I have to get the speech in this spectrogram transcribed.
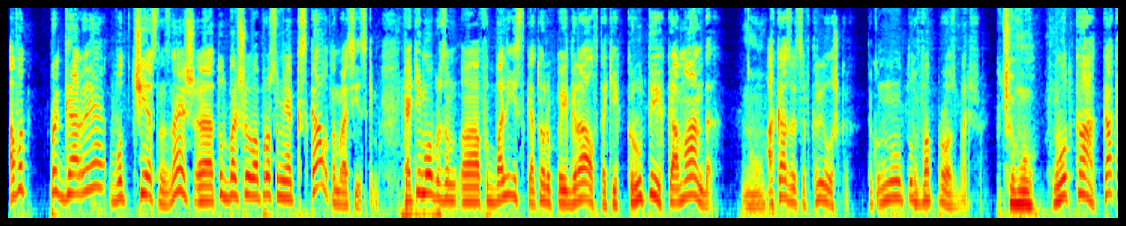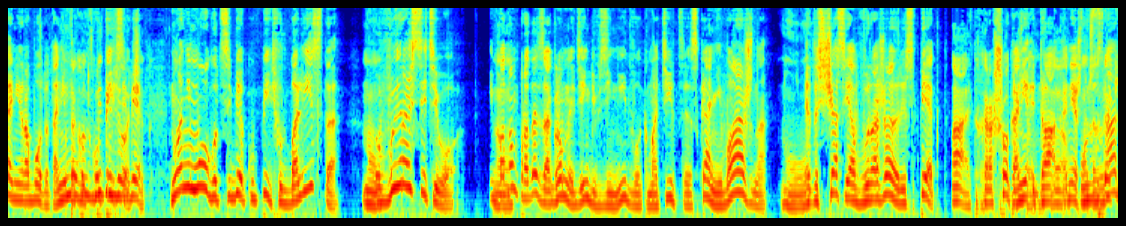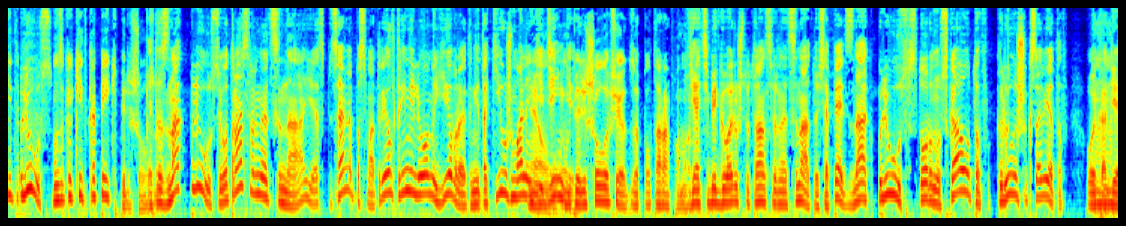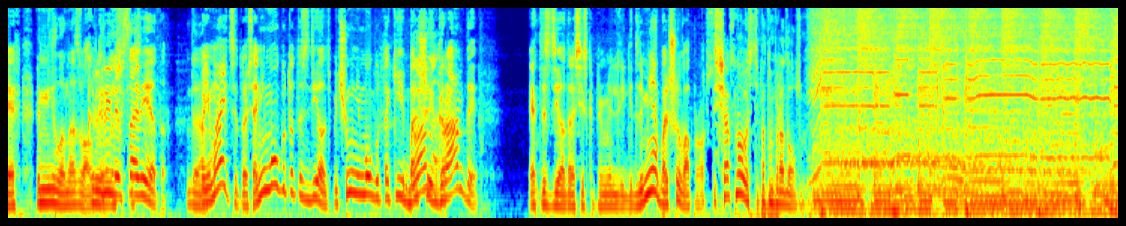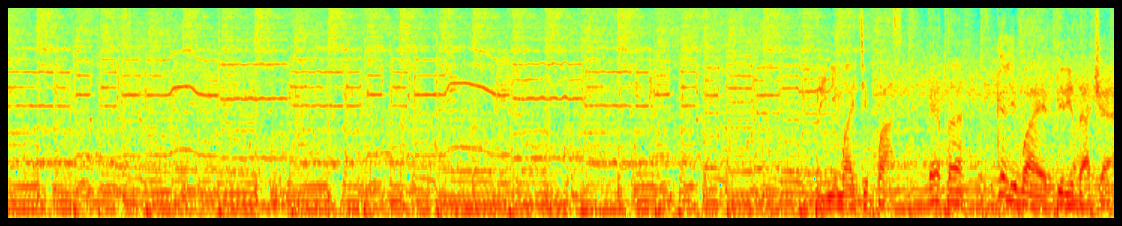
А вот про Гаре, вот честно, знаешь, э, тут большой вопрос у меня к скаутам российским. Каким образом э, футболист, который поиграл в таких крутых командах, Ну, оказывается в крылышках? Так- ну, тут так- вопрос большой. почему? Ну вот как? Как они работают? Они Так могут купить себе... летчик. Ну, они могут себе купить футболиста, Ну. вырастить его, и Ну. потом продать за огромные деньги в «Зенит», в «Локомотив», ЦСКА, неважно. Ну. Это сейчас я выражаю респект. А, это хорошо. Коне- что- да, конечно, Он это же за знак какие-то- плюс. Он за какие-то копейки перешел. Это знак плюс. Его трансферная цена, я специально посмотрел, 3 миллиона евро. Это не такие уж маленькие Не, деньги. Он перешел вообще за полтора, по-моему. Я тебе говорю, что трансферная цена, то есть опять знак плюс в сторону скаутов, крылышек советов. Ой, как я их мило назвал. Крылышки. Крыльев советов. Да. Понимаете? То есть они могут это сделать. Почему не могут такие большие Главное- гранды это сделать в российской премьер-лиге? Для меня большой вопрос. Сейчас новости, потом продолжим. Принимайте пас. Это голевая передача.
